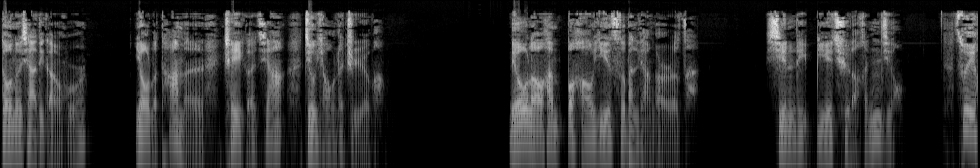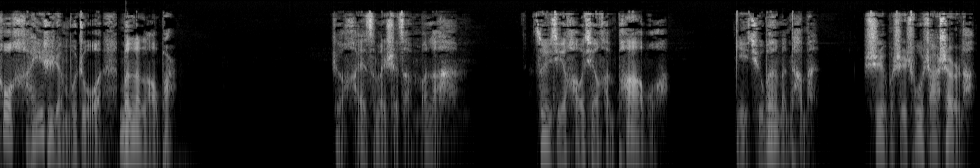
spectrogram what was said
都能下地干活，有了他们，这个家就有了指望。刘老汉不好意思问两个儿子，心里憋屈了很久，最后还是忍不住问了老伴儿：“这孩子们是怎么了？最近好像很怕我，你去问问他们，是不是出啥事儿了？”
